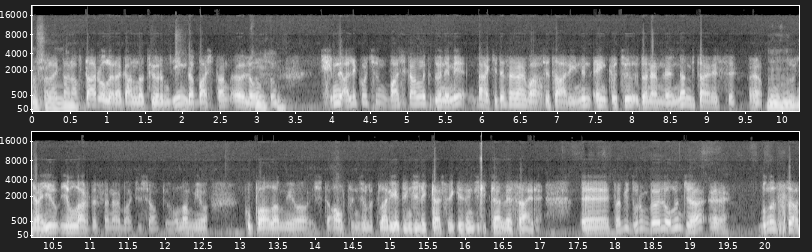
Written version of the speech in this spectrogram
konuşalım. diye. taraftarı olarak anlatıyorum diyeyim de baştan öyle olsun. Peki. Şimdi Ali Koç'un başkanlık dönemi belki de Fenerbahçe tarihinin en kötü dönemlerinden bir tanesi e, oldu. Yani yıl- yıllardır Fenerbahçe şampiyon olamıyor. Kupa alamıyor. İşte altıncılıklar, yedincilikler, sekizincilikler vesaire. E, tabii durum böyle olunca e, bunu sa-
